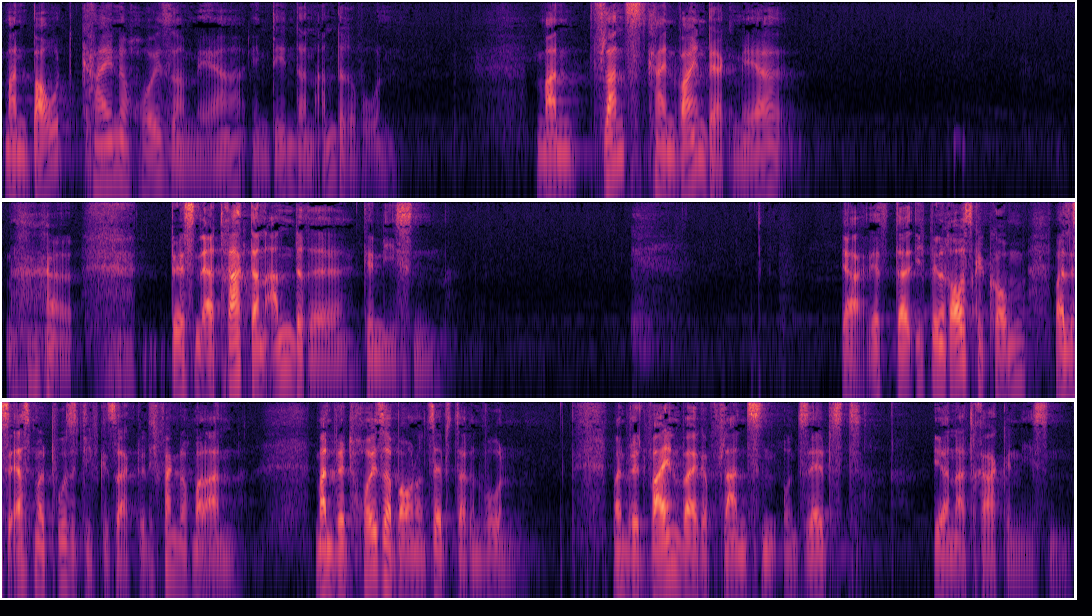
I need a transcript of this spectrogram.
Man baut keine Häuser mehr, in denen dann andere wohnen. Man pflanzt keinen Weinberg mehr, dessen Ertrag dann andere genießen. Ja, jetzt, ich bin rausgekommen, weil es erstmal positiv gesagt wird. Ich fange nochmal an. Man wird Häuser bauen und selbst darin wohnen. Man wird Weinberge pflanzen und selbst ihren Ertrag genießen.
